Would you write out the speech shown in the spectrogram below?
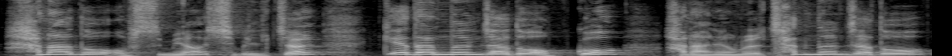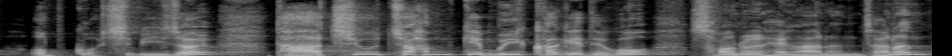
하나도 없으며 11절 깨닫는 자도 없고 하나님을 찾는 자도 없고 12절 다 치우쳐 함께 무익하게 되고 선을 행하는 자는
